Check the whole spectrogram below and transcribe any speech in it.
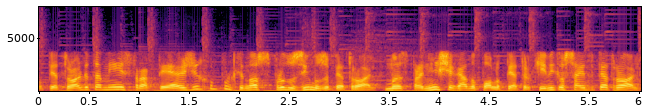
O petróleo também é estratégico porque nós produzimos o petróleo. Mas para mim chegar no polo petroquímico, eu saio do petróleo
